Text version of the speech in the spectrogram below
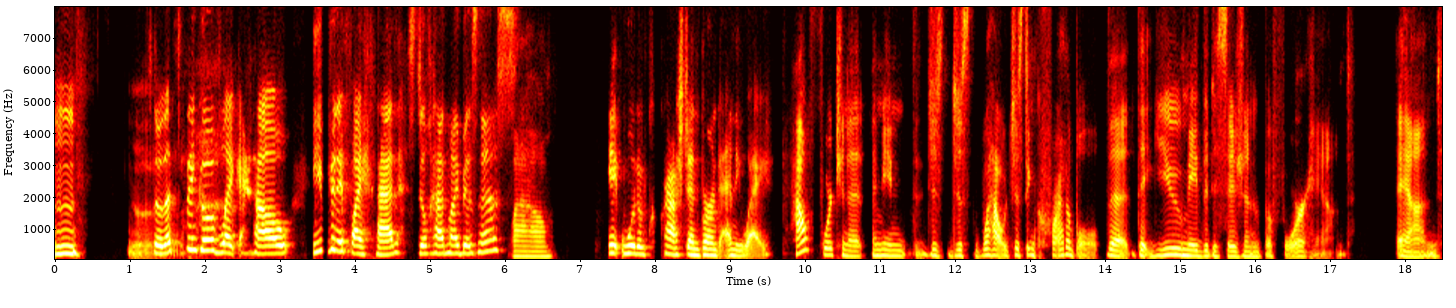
Mm. Uh. So let's think of like how even if I had still had my business, wow, it would have crashed and burned anyway. How fortunate. I mean, just just wow, just incredible that that you made the decision beforehand. And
